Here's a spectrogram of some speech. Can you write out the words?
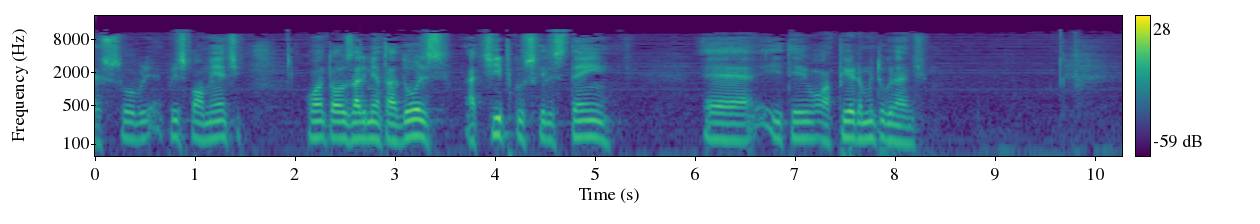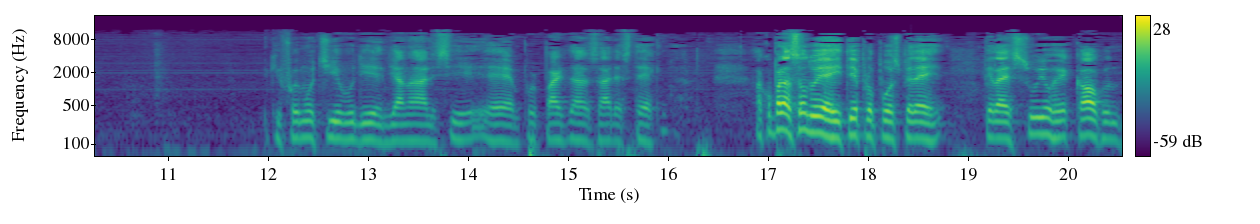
é sobre, principalmente, quanto aos alimentadores atípicos que eles têm é, e tem uma perda muito grande. Que foi motivo de, de análise é, por parte das áreas técnicas. A comparação do IRT proposto pela, pela ESU e o recálculo,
